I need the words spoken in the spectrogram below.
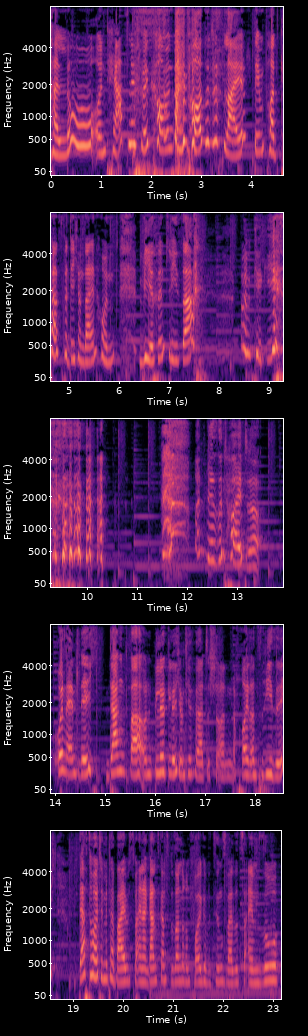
Hallo und herzlich willkommen bei Positive Life, dem Podcast für dich und deinen Hund. Wir sind Lisa und Kiki. und wir sind heute unendlich dankbar und glücklich und ihr hört es schon, freut uns riesig, dass du heute mit dabei bist bei einer ganz, ganz besonderen Folge beziehungsweise zu einem so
